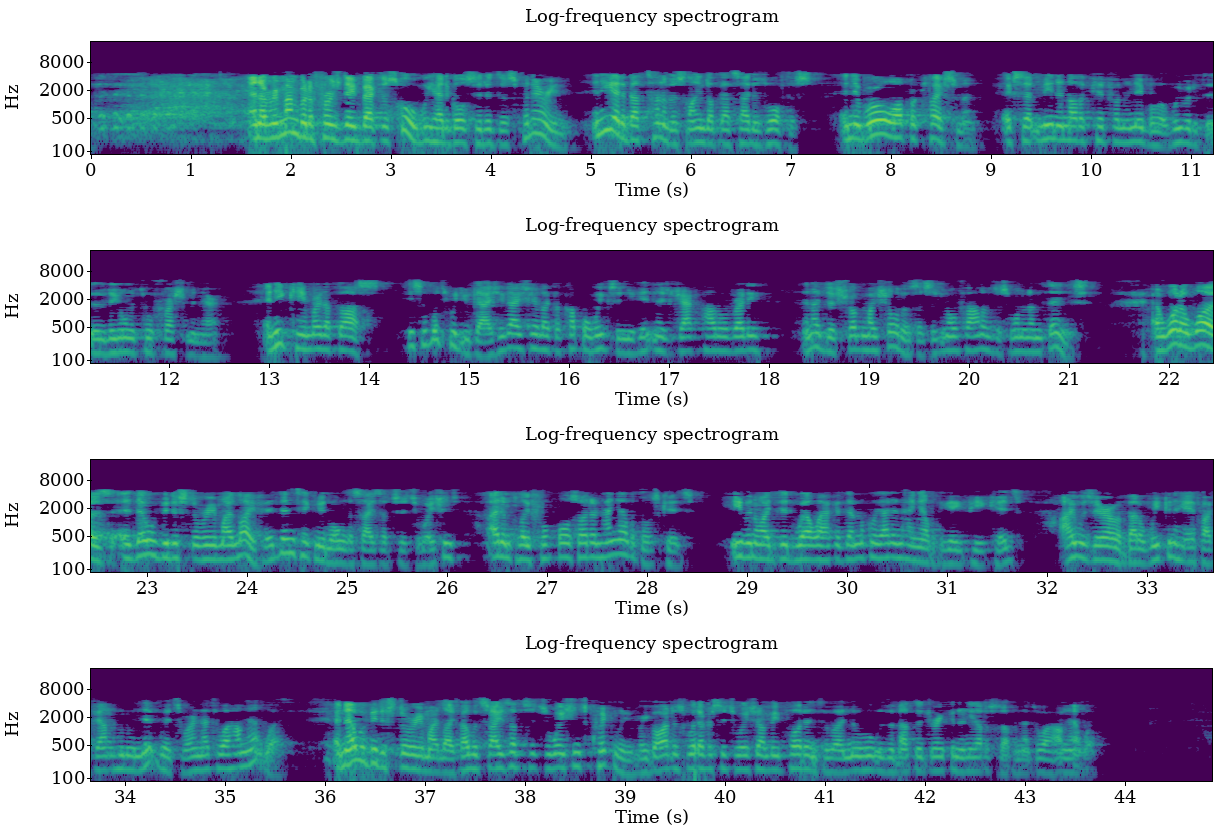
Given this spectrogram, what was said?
and I remember the first day back to school, we had to go see the disciplinarian. And he had about ten of us lined up outside his office. And they were all upperclassmen, except me and another kid from the neighborhood. We were the only two freshmen there. And he came right up to us. He said, what's with you guys? You guys here like a couple weeks and you're getting this jackpot already? And I just shrugged my shoulders. I said, you know, Father, just one of them things. And what it was, eh, that would be the story of my life. It didn't take me long to size up situations. I didn't play football, so I didn't hang out with those kids. Even though I did well academically, I didn't hang out with the AP kids. I was there about a week and a half. I found who the nitwits were, and that's who I hung out with. And that would be the story of my life. I would size up situations quickly, regardless whatever situation I'd be put into. I knew who was about the drinking and the other stuff, and that's who I hung out with.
